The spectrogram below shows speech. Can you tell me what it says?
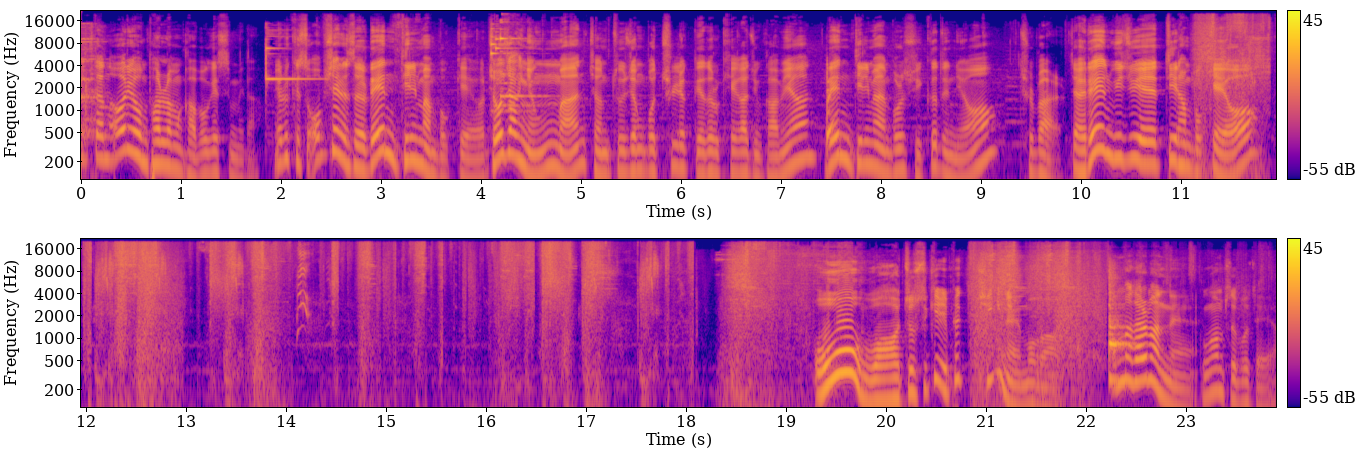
일단 어려운 팔로 한번 가보겠습니다. 이렇게 해서 옵션에서 렌 딜만 볼게요. 조작 영웅만 전투 정보 출력되도록 해가지고 가면 렌 딜만 볼 수 있거든요. 출발. 자렌 위주의 딜 한번 볼게요 오, 와, 저 스킬 이펙트 치기네, 뭐가. 엄마 닮았네. 궁함 써보세요.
